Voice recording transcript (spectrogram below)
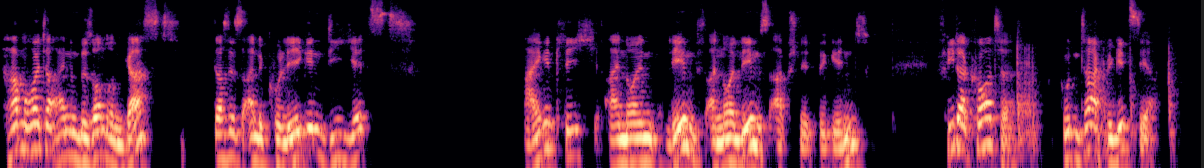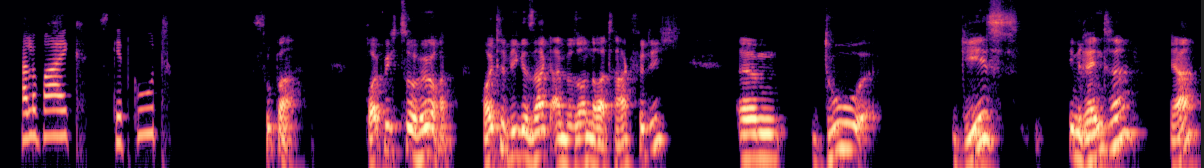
haben heute einen besonderen Gast. Das ist eine Kollegin, die jetzt eigentlich einen neuen, Lebens-, einen neuen Lebensabschnitt beginnt. Frieda Korte, guten Tag, wie geht's dir? Hallo Mike, es geht gut. Super, freut mich zu hören. Heute, wie gesagt, ein besonderer Tag für dich. Ähm, du gehst in Rente, ja,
